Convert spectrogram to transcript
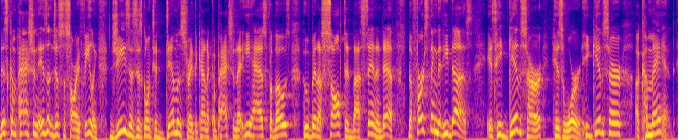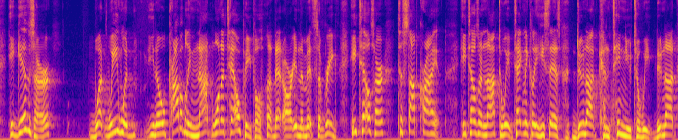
This compassion isn't just a sorry feeling. Jesus is going to demonstrate the kind of compassion that he has for those who've been assaulted by sin and death. The first thing that he does is he gives her his word, he gives her a command, he gives her what we would, you know, probably not want to tell people that are in the midst of grief. He tells her to stop crying. He tells her not to weep. Technically, he says, do not continue to weep. Do not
